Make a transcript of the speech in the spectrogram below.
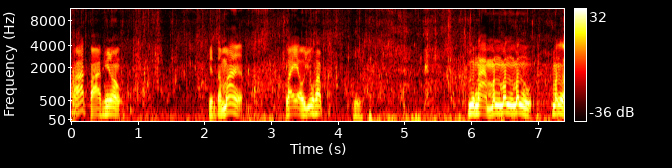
ปาดป่าพี่น้องเป็นตะไม้ไหลเอาอยู่ครับคือน้ำมันมันมันมันไหล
